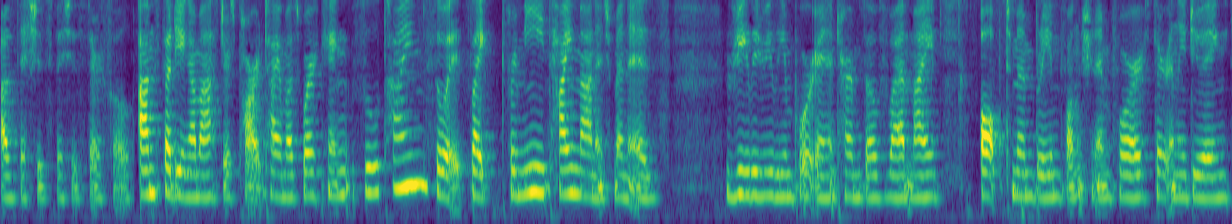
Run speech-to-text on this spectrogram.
a vicious vicious circle. I'm studying a master's part-time as working full-time so it's like for me time management is really really important in terms of uh, my optimum brain functioning for. Certainly doing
